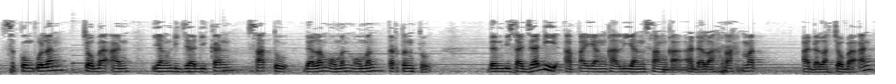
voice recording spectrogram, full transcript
sekumpulan cobaan yang dijadikan satu dalam momen-momen tertentu. Dan bisa jadi apa yang kalian sangka adalah rahmat adalah cobaan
